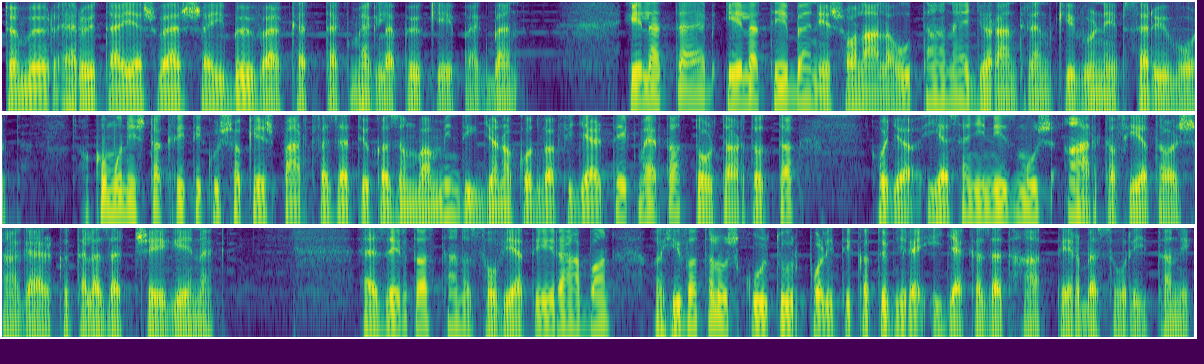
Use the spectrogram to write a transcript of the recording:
Tömör, erőteljes versei bővelkedtek meglepő képekben. Élete, életében és halála után egyaránt rendkívül népszerű volt. A kommunista kritikusok és pártvezetők azonban mindig gyanakodva figyelték, mert attól tartottak, hogy a jeszenyinizmus árt a fiatalság elkötelezettségének. Ezért aztán a szovjet érában a hivatalos kultúrpolitika többnyire igyekezett háttérbe szorítani.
